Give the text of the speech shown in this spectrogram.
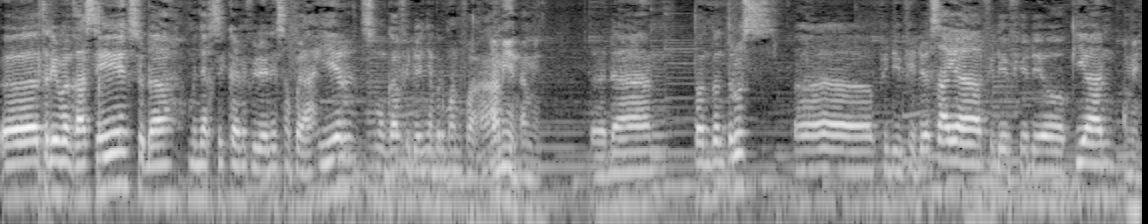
Eh, terima kasih sudah menyaksikan video ini sampai akhir semoga videonya bermanfaat Amin, amin. Eh, dan tonton terus eh, video-video saya video-video Kian Amin.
